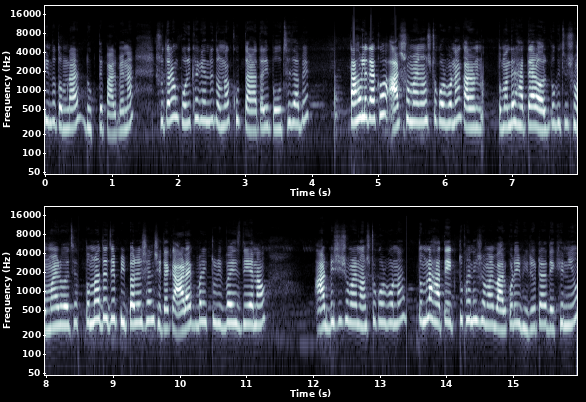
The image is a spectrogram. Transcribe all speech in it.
কিন্তু তোমরা আর ঢুকতে পারবে না। সুতরাং পরীক্ষা কেন্দ্রে তোমরা খুব তাড়াতাড়ি পৌঁছে যাবে। তাহলে দেখো, আর সময় নষ্ট করব না, কারণ তোমাদের হাতে আর অল্প কিছু সময় রয়েছে। তোমাদের যে প্রিপারেশন সেটাকে আর একবার একটু রিভাইজ দিয়ে নাও। আর বেশি সময় নষ্ট করব না। তোমরা হাতে একটুখানি সময় বার করে এই ভিডিওটা দেখে নিও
